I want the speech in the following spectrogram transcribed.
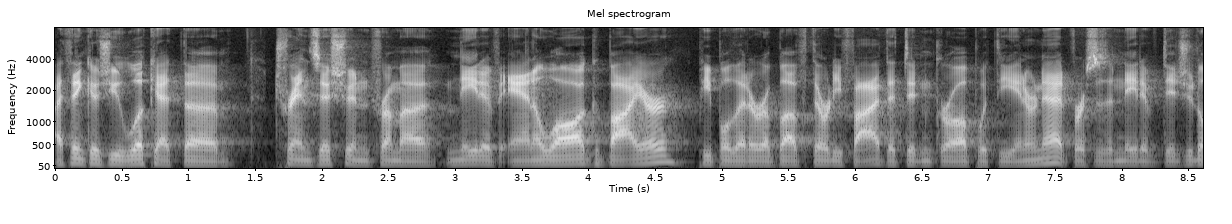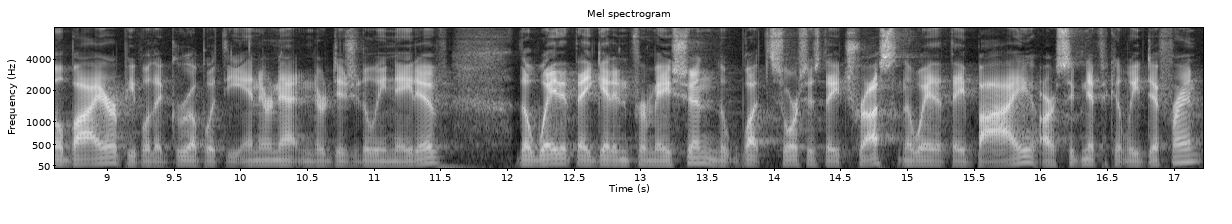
I think as you look at the transition from a native analog buyer, people that are above 35 that didn't grow up with the internet, versus a native digital buyer, people that grew up with the internet and are digitally native, the way that they get information, the, what sources they trust, and the way that they buy are significantly different.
